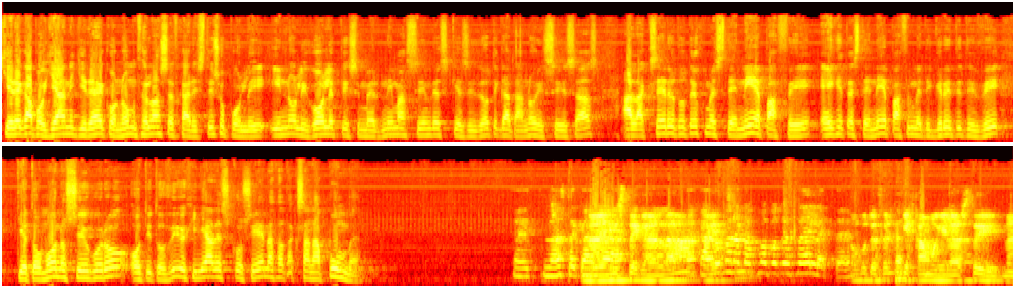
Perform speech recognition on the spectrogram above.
Κύριε Καπογιάννη, κυρία Οικονόμου, θέλω να σε ευχαριστήσω πολύ. Είναι ολιγόλεπτη η σημερινή μας σύνδεση και ζητώ την κατανόησή σας. Αλλά ξέρετε ότι έχουμε στενή επαφή, έχετε στενή επαφή με την Κρήτη TV και το μόνο σίγουρο ότι το 2021 θα τα ξαναπούμε. Έτσι, να είστε καλά. Να είστε καλά. Θα χαρούμε να τα πούμε όποτε θέλετε. Όποτε θέλετε και χαμογελαστεί. να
